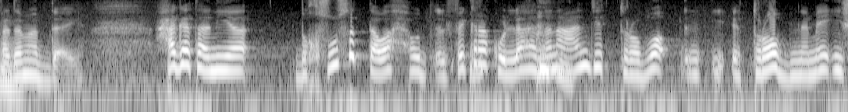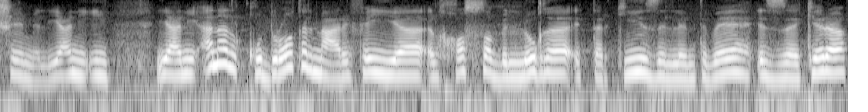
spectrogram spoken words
فده مبدئيا. حاجة تانية بخصوص التوحد الفكرة كلها إن أنا عندي اضطراب اضطراب نمائي شامل. يعني إيه؟ يعني أنا القدرات المعرفية الخاصة باللغة التركيز الانتباه الذاكرة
